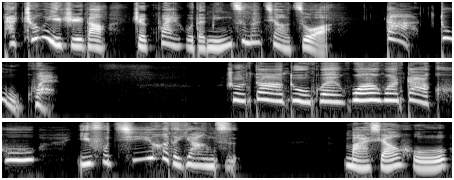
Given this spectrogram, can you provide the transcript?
他终于知道这怪物的名字呢，叫做大肚怪。这大肚怪哇哇大哭，一副饥饿的样子。马小虎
